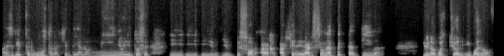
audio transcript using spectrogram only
parece que esto le gusta a la gente y a los niños, y entonces, y, empezó a, generarse una expectativa y una cuestión, y bueno,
